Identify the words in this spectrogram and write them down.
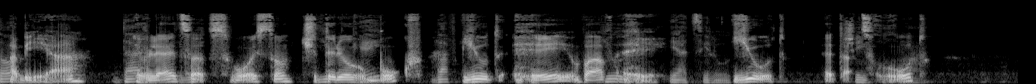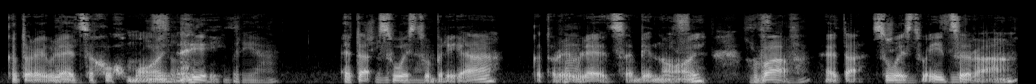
Абия является свойством четырех букв. Юд Гей Вав Гей. Юд — это Цлут, который является Хохмой. Гей. Это свойство Брия, которое является Биной. Вав — это свойство Ицера,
